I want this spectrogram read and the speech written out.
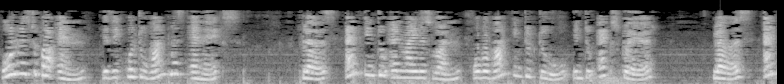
whole raised to power n is equal to 1 plus nx plus n into n minus 1 over 1 into 2 into x square plus n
